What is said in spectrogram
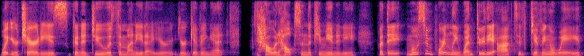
what your charity is going to do with the money that you're you're giving it how it helps in the community. But they most importantly went through the act of giving away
